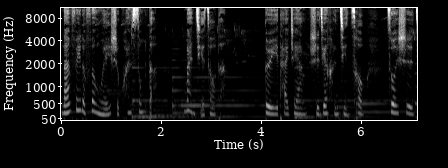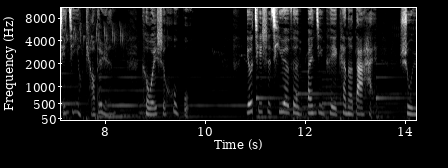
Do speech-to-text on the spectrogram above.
南非的氛围是宽松的、慢节奏的，对于他这样时间很紧凑、做事井井有条的人，可谓是互补。尤其是七月份搬进可以看到大海。属于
